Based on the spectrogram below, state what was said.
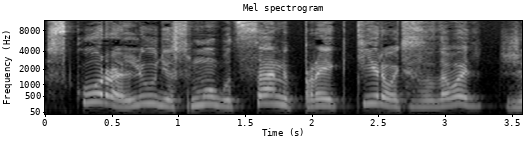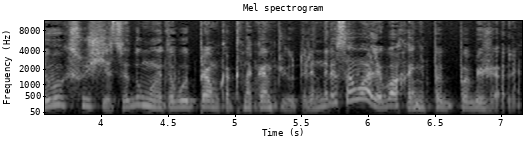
Скоро люди смогут сами проектировать и создавать живых существ. Я думаю, это будет прям как на компьютере. Нарисовали, вах, они побежали.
